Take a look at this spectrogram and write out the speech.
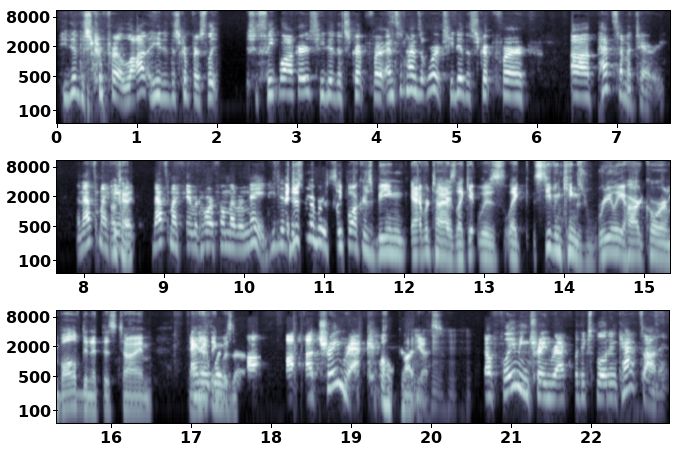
he did the script for a lot he did the script for sleep sleepwalkers he did the script for and sometimes it works he did the script for uh Pet Sematary and that's my Okay. favorite that's my favorite horror film ever made he did I just remember Sleepwalkers being advertised like it was like Stephen King's really hardcore involved in it this time, and, and that it thing was, was, a, a, a, a train wreck oh god yes. a flaming train wreck with exploding cats on it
